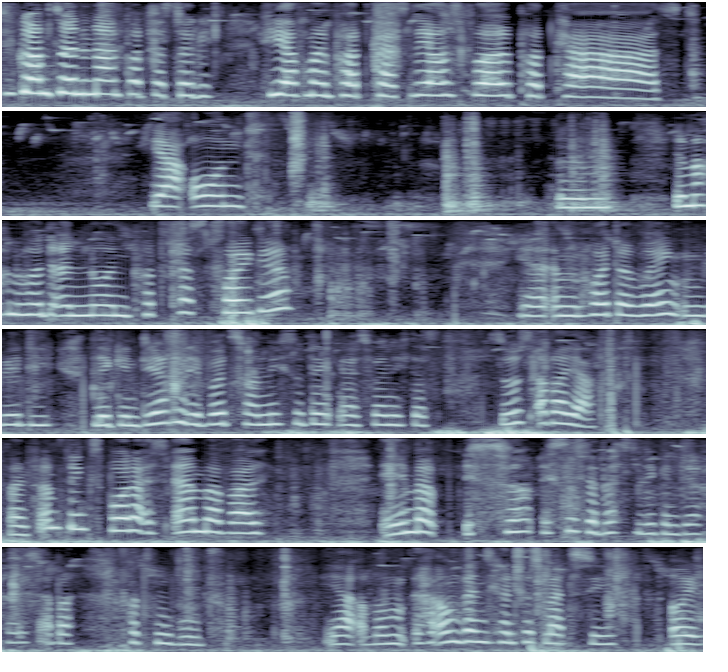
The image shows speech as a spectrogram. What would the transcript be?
herzlich willkommen zu einer neuen Podcast-Folge hier auf meinem Podcast, Leons Ball Podcast. Ja, und ähm, wir machen heute eine neue Podcast-Folge. Ja, ähm, heute ranken wir die legendären. Ihr wollt zwar nicht so denken, als wenn ich das so ist, aber ja. Mein Fünflingsborder ist Amber, weil Amber ist, ist nicht der beste legendäre, ist aber trotzdem gut. Ja, aber und wenn sie keinen Schuss macht, sieht euch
